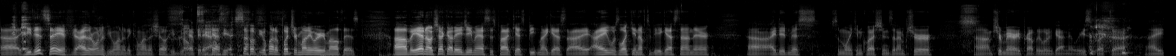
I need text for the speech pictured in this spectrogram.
uh, he did say if either one of you wanted to come on the show, he'd be Oh, happy to have you. So if you want to put your money where your mouth is. Uh, but yeah, no, check out AJ Masters podcast, Beat My Guest. I, I was lucky enough to be a guest on there. Uh, I did miss some Lincoln questions that I'm sure uh, I'm sure Mary probably would have gotten at least, but uh, I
